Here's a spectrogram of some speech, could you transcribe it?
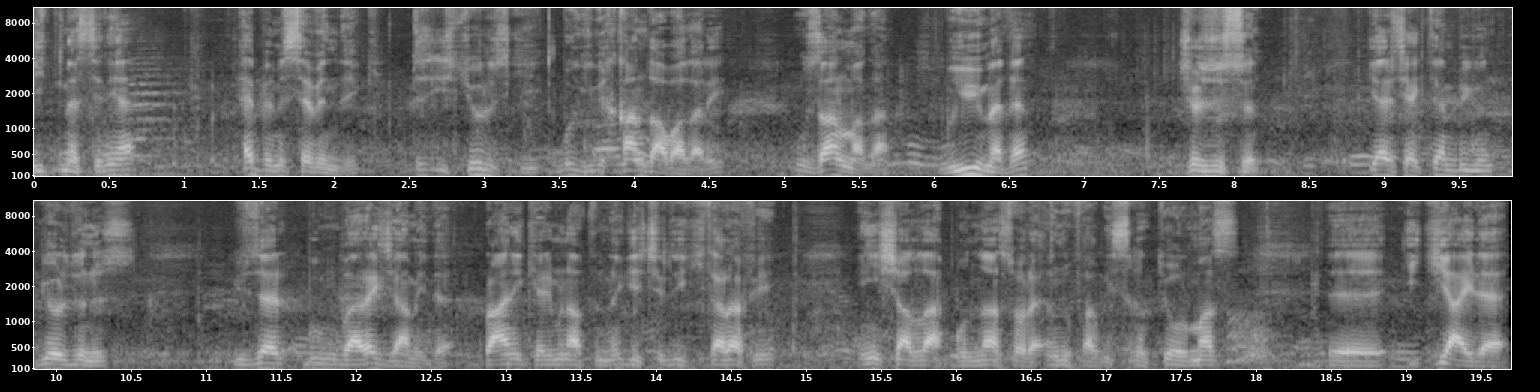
bitmesine hepimiz sevindik. Biz istiyoruz ki bu gibi kan davaları uzanmadan, büyümeden çözülsün. Gerçekten bir gün gördünüz. Güzel bu mübarek camide Kur'an-ı Kerim'in altında geçirdiği iki tarafı inşallah bundan sonra en ufak bir sıkıntı olmaz. Ee, iki aile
